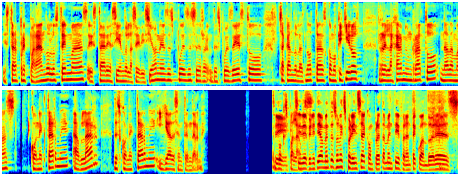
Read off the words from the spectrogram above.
estar preparando los temas, estar haciendo las ediciones después de, ese- después de esto, sacando las notas. Como que quiero relajarme un rato, nada más conectarme, hablar, desconectarme y ya desentenderme. Sí, sí, definitivamente es una experiencia completamente diferente cuando eres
